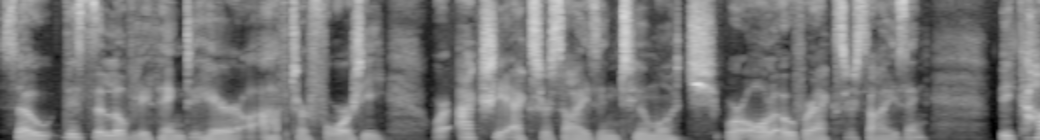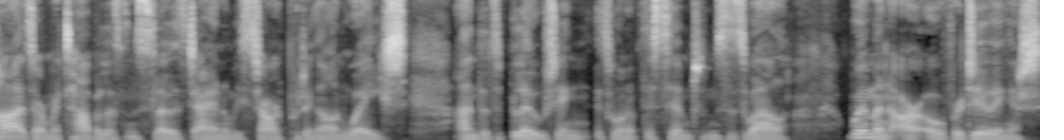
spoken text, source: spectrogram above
So this is a lovely thing to hear after 40. We're actually exercising too much. We're all over exercising because our metabolism slows down and we start putting on weight and there's bloating is one of the symptoms as well. Women are overdoing it.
